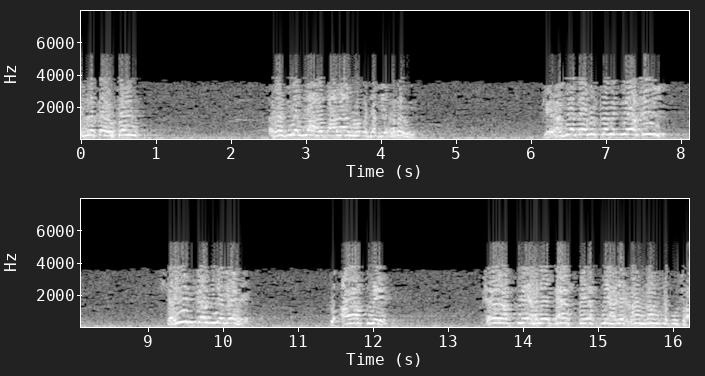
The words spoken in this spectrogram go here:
حضرت حسین رضی اللہ تعالیٰ عنہ کو جب یہ خبر ہوئی کہ حضرت مسلم ابن عقیل شہید کر دیے گئے ہیں، تو آپ نے پھر اپنے اہل بیس سے، اپنے اہل خاندان سے پوچھا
